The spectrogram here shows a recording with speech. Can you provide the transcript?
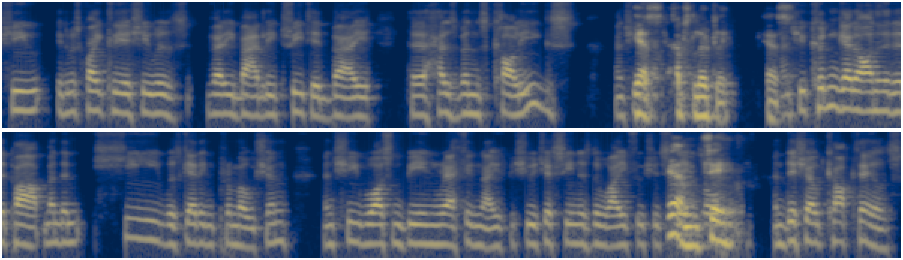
she it was quite clear she was very badly treated by her husband's colleagues, and she yes, absolutely, yes, and she couldn't get on in the department, and he was getting promotion, and she wasn't being recognised, but she was just seen as the wife who should yeah, and she and dish out cocktails.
